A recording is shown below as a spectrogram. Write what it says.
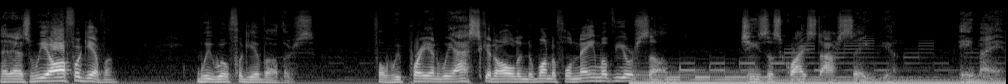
that as we are forgiven, we will forgive others. For we pray and we ask it all in the wonderful name of your Son, Jesus Christ our Savior. Amen.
